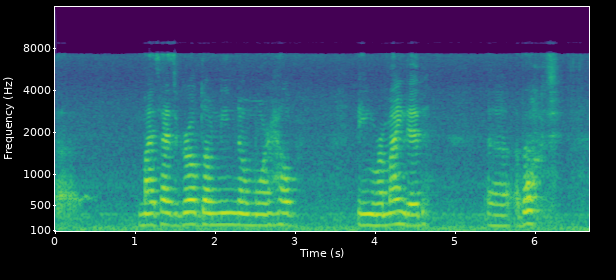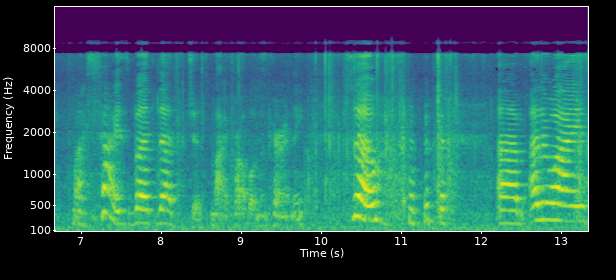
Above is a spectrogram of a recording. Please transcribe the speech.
uh, my size of girl don't need no more help being reminded uh, about my size, but that's just my problem apparently. So, um, otherwise,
